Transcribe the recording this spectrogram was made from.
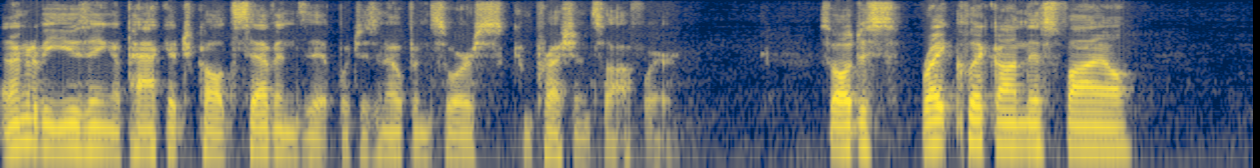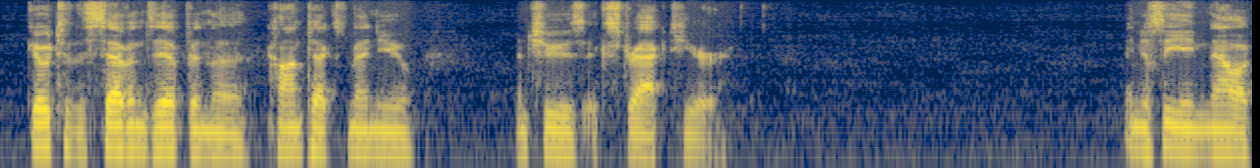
and I'm going to be using a package called 7-zip, which is an open source compression software. So I'll just right-click on this file, go to the 7-zip in the context menu, and choose Extract here. And you'll see now a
